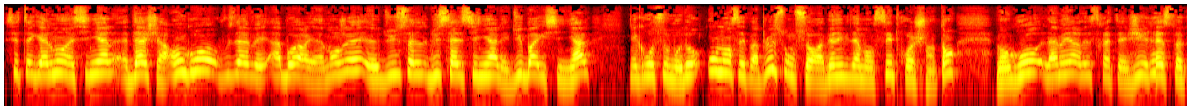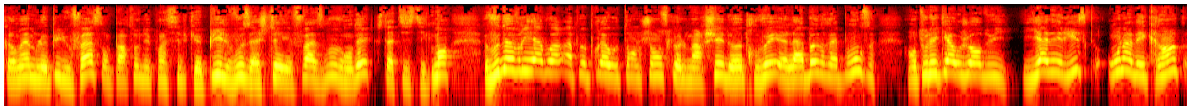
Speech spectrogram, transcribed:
c'est également un signal d'achat. En gros, vous avez à boire et à manger, euh, du sell signal et du buy signal. Grosso modo, on n'en sait pas plus, on saura bien évidemment ces prochains temps. Mais en gros, la meilleure des stratégies reste quand même le pile ou face, en partant du principe que pile vous achetez et face vous vendez. Statistiquement, vous devriez avoir à peu près autant de chances que le marché de trouver la bonne réponse. En tous les cas, aujourd'hui, il y a des risques, on a des craintes,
